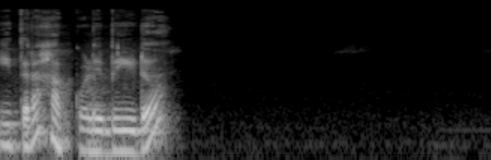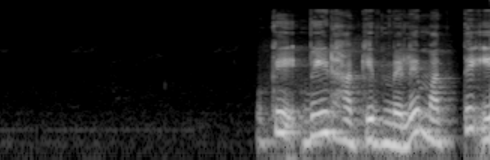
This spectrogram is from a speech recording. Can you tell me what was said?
ಈ ಥರ ಹಾಕ್ಕೊಳ್ಳಿ ಬೀಡು. ಓಕೆ ಬೀಡ್ ಹಾಕಿದ ಮೇಲೆ ಮತ್ತೆ ಈ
